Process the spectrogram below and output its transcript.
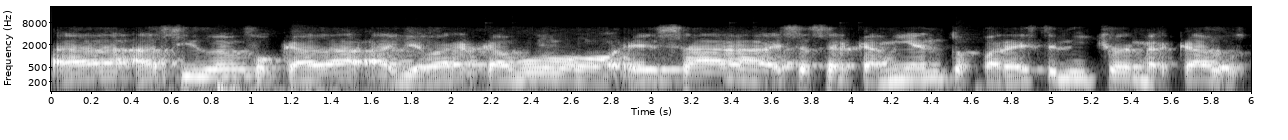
ha, ha sido enfocada a llevar a cabo esa, ese acercamiento para este nicho de mercados.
